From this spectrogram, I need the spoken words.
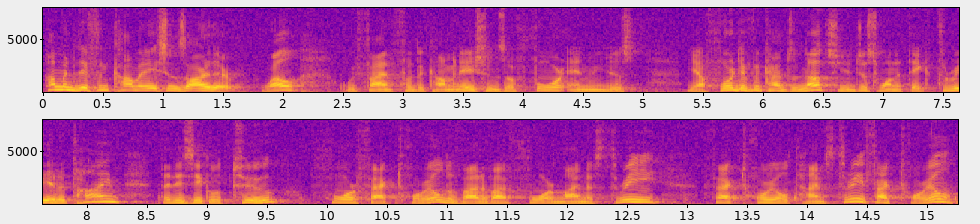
how many different combinations are there? Well, we find for the combinations of four and we just, yeah, four different kinds of nuts, you just want to take three at a time. That is equal to 4 factorial divided by 4 minus 3 factorial times 3 factorial.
